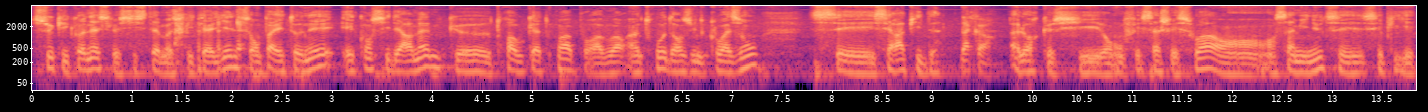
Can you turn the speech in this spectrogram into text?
ceux qui connaissent le système hospitalier ne sont pas étonnés et considèrent même que trois ou quatre mois pour avoir un trou dans une cloison, c'est rapide. D'accord. Alors que si on fait ça chez soi, en, en cinq minutes, c'est plié.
